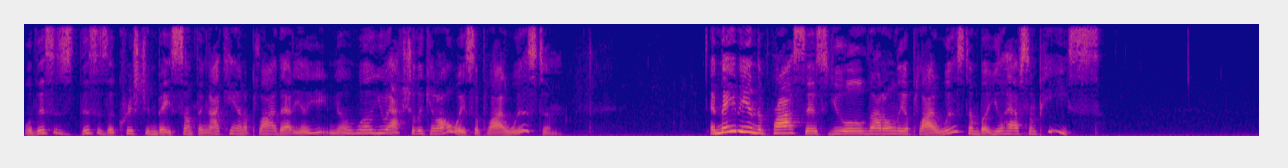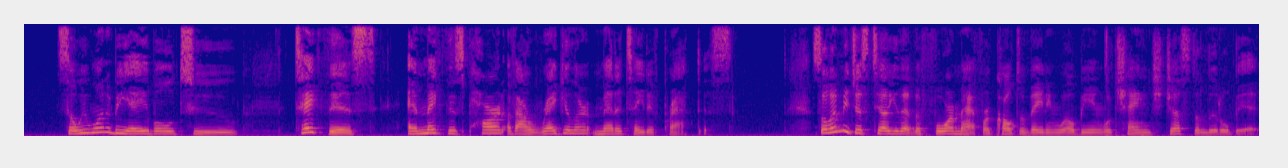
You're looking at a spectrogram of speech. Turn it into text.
Well, this is this is a Christian based something. I can't apply that. You know, you, you know, well, you actually can always apply wisdom, and maybe in the process, you'll not only apply wisdom, but you'll have some peace. So we want to be able to take this and make this part of our regular meditative practice. So let me just tell you that the format for cultivating well being will change just a little bit.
